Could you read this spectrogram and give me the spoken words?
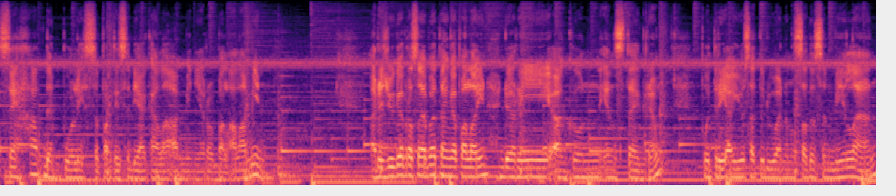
sehat dan pulih seperti sedia kala. Amin ya robbal alamin. Ada juga persahabat tanggapan lain dari akun Instagram Putri Ayu 12619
